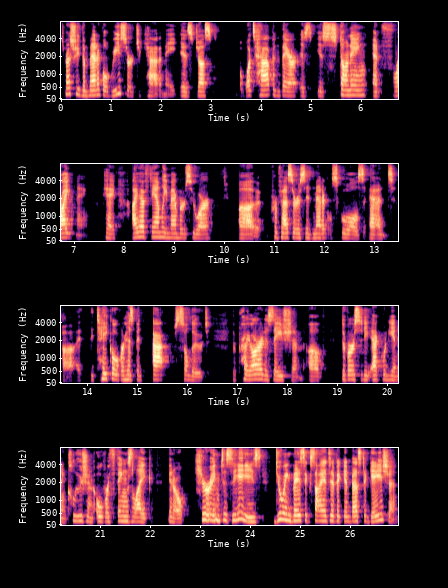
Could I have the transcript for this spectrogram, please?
Especially the medical research academy is just what's happened there is is stunning and frightening okay? I have family members who are uh, professors in medical schools and uh, the takeover has been absolute. The prioritization of diversity equity and inclusion over things like you know curing disease, doing basic scientific investigation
